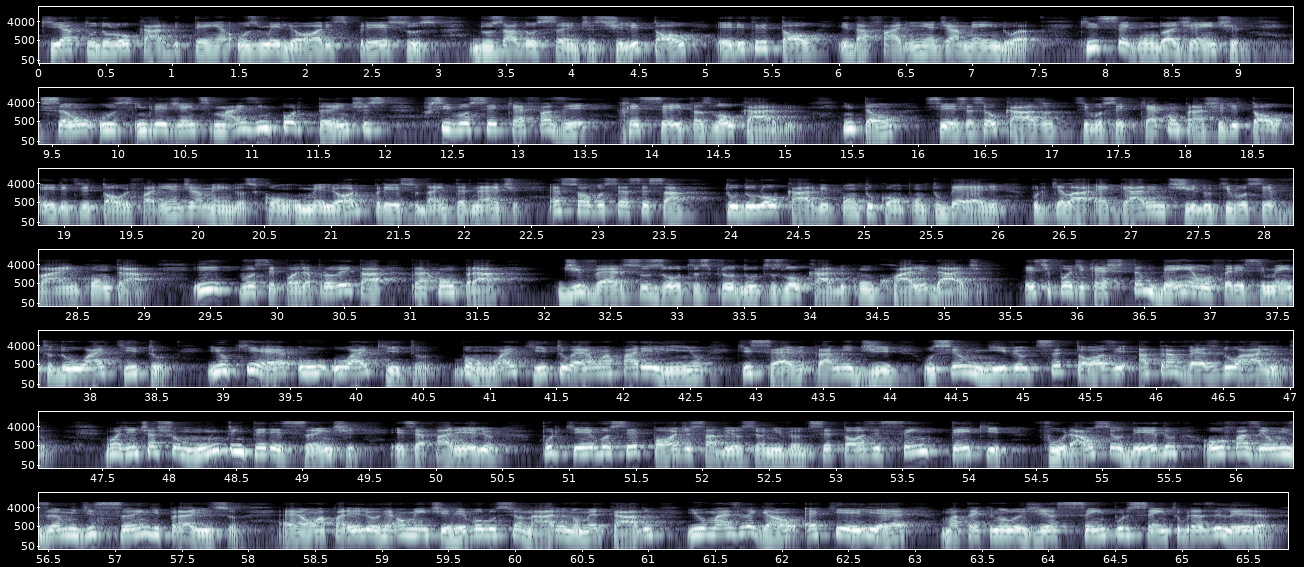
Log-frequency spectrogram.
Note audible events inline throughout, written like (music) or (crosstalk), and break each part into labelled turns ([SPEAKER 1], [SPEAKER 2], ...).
[SPEAKER 1] que a Tudo Low Carb tenha os melhores preços dos adoçantes xilitol, eritritol e da farinha de amêndoa, que segundo a gente são os ingredientes mais importantes se você quer fazer receitas low carb. Então, se esse é seu caso, se você quer comprar xilitol, eritritol e farinha de amêndoas com o melhor preço da internet, é só você acessar tudolowcarb.com.br, porque lá é garantido que você vai encontrar. E você pode aproveitar para comprar diversos outros produtos low carb com qualidade. Este podcast também é um oferecimento do Aikito. E o que é o, Aikito? Bom, o Aikito é um aparelhinho que serve para medir o seu nível de cetose através do hálito. Bom, a gente achou muito interessante esse aparelho porque você pode saber o seu nível de cetose sem ter que furar o seu dedo ou fazer um exame de sangue para isso. É um aparelho realmente revolucionário no mercado e o mais legal é que ele é uma tecnologia 100% brasileira.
